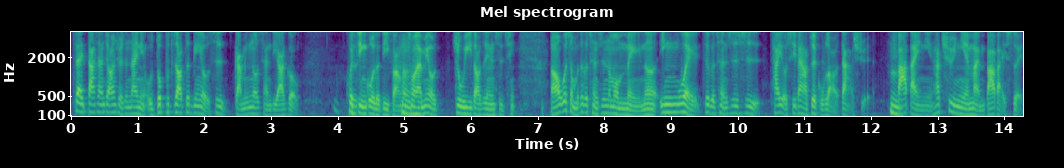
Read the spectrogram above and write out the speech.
在大三交换学生那一年，我都不知道这边有是 Camino San Diego 会经过的地方，我从来没有注意到这件事情。然后为什么这个城市那么美呢？因为这个城市是它有西班牙最古老的大学，八百年，它去年满八百岁，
